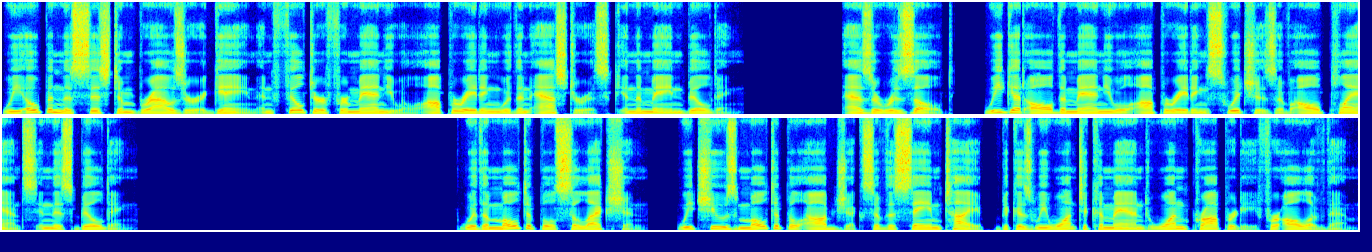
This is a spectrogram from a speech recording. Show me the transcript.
we open the system browser again and filter for manual operating with an asterisk in the main building. As a result, we get all the manual operating switches of all plants in this building. With a multiple selection, we choose multiple objects of the same type because we want to command one property for all of them.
